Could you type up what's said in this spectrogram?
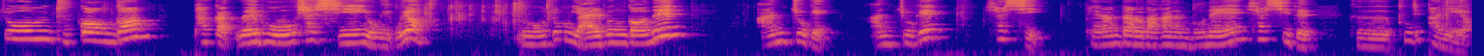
좀 두꺼운 건 바깥 외부 샤시용이고요. 요 조금 얇은 거는 안쪽에 안쪽에 샤시 베란다로 나가는 문의 샤시들 그 풍지판이에요.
